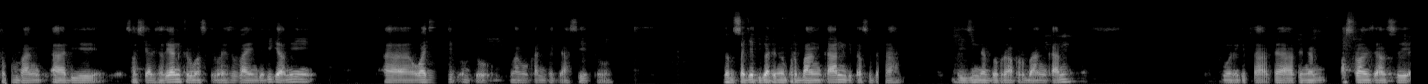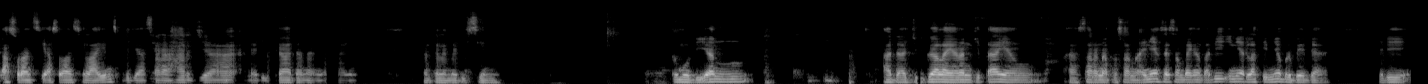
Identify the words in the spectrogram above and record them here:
dikembang uh, disosialisasikan ke rumah sakit, rumah sakit lain jadi kami uh, wajib untuk melakukan integrasi itu tentu saja juga dengan perbankan kita sudah berizin dengan beberapa perbankan kemudian kita ada dengan asuransi asuransi asuransi lain seperti Jasara Harja, Medika dan lain-lain dan telemedicine. Kemudian ada juga layanan kita yang eh, sarana prasarana ini yang saya sampaikan tadi ini adalah timnya berbeda. Jadi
